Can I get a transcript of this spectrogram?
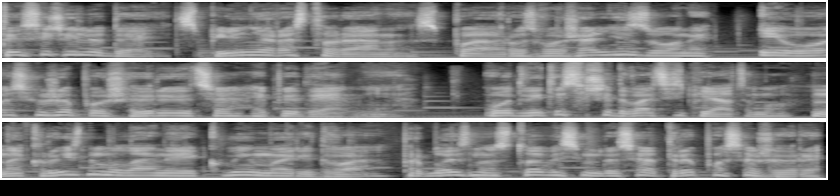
тисячі людей, спільні ресторани, спа, розважальні зони, і ось уже поширюється епідемія. У 2025-му на круїзному лайнері Queen Mary 2 приблизно 183 пасажири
